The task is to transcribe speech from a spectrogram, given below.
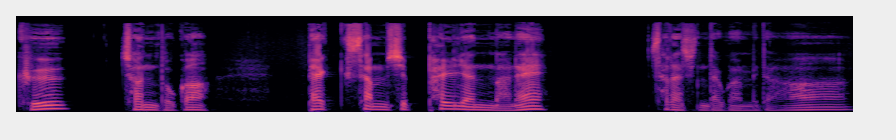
그 전도가 138년 만에 사라진다고 합니다. 아,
